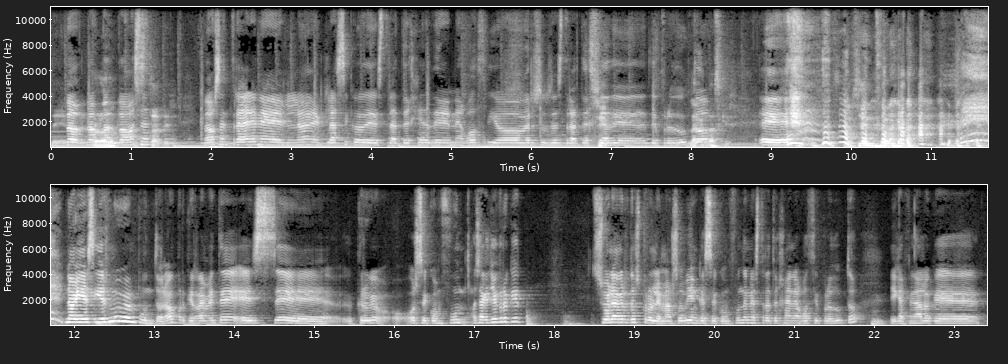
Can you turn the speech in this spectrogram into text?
de va- va- product vamos a- strategy? Vamos a entrar en el, ¿no? en el clásico de estrategia de negocio versus estrategia Sí. de, de producto. La verdad es que Eh, lo siento. no, y es, y es muy buen punto, ¿no? Porque realmente es. eh, creo que. O, o se confunde. O sea, que yo creo que suele haber dos problemas. O bien que se confunden estrategia de negocio y producto, Mm. y que al final lo que.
